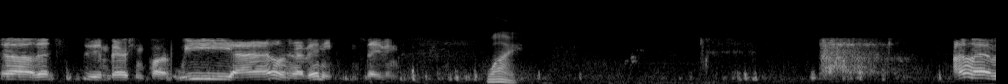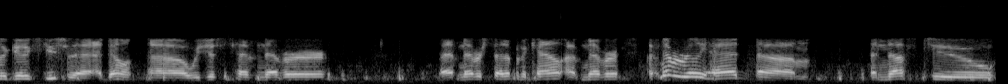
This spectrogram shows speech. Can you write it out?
Uh, that's the embarrassing part. We I don't have any savings. Why? I don't have a good excuse for that. I don't. Uh, we just have never. I've never set up an account. I've never. I've never really had um, enough to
